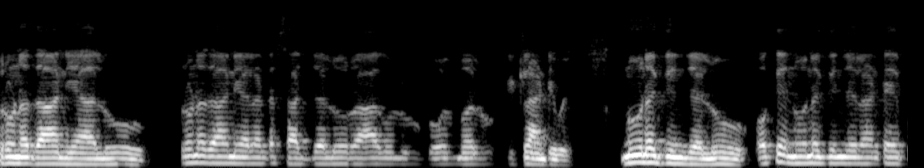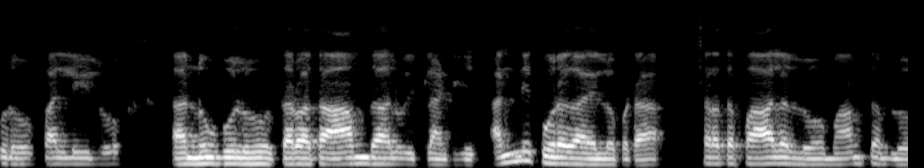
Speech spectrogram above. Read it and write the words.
తృణధాన్యాలు. తృణధాన్యాలు అంటే సజ్జలు రాగులు గోధుమలు ఇట్లాంటివి. నూనె గింజలు. ఓకే నూనె గింజలు అంటే ఇప్పుడు పల్లీలు నువ్వులు తర్వాత ఆమ్దాలు ఇట్లాంటివి. అన్ని కూరగాయల లోపల తర్వాత పాలల్లో మాంసంలో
